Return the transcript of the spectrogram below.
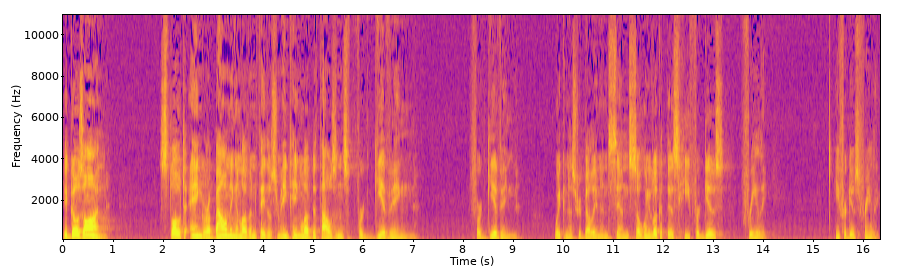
It goes on. Slow to anger, abounding in love and faithfulness, maintaining love to thousands, forgiving. Forgiving wickedness, rebellion, and sin. So when you look at this, he forgives freely. He forgives freely.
